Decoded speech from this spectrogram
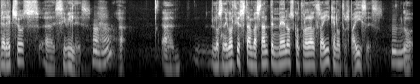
derechos civiles. -huh. los negocios están bastante menos controlados ahí que en otros países. -huh. Lo,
